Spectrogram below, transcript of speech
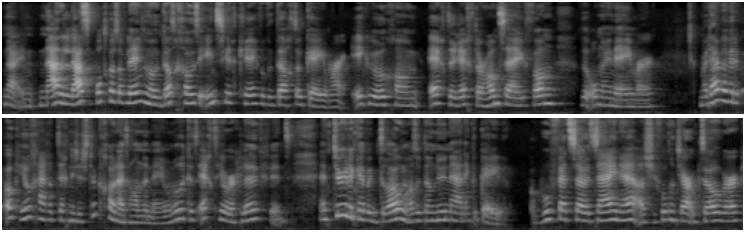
nou, na de laatste podcastaflevering had ik dat grote inzicht kreeg dat ik dacht, oké, maar ik wil gewoon echt de rechterhand zijn van de ondernemer. Maar daarbij wil ik ook heel graag het technische stuk gewoon uit handen nemen, omdat ik het echt heel erg leuk vind. En tuurlijk heb ik dromen als ik dan nu nadenk, oké, hoe vet zou het zijn hè, als je volgend jaar oktober,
